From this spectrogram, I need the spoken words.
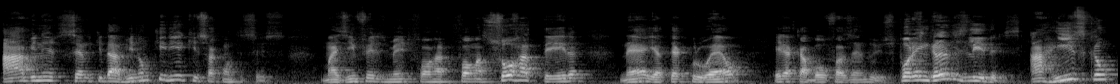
Abner, sendo que Davi não queria que isso acontecesse. Mas infelizmente, forma sorrateira, né, e até cruel, ele acabou fazendo isso. Porém, grandes líderes arriscam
